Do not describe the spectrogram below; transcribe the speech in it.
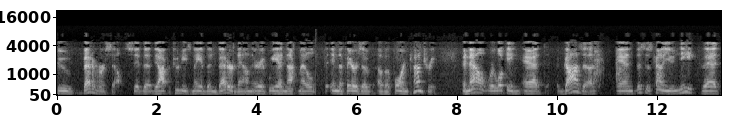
to better herself. The, the opportunities may have been better down there if we had not meddled in the affairs of, of a foreign country. And now we're looking at Gaza, and this is kind of unique that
